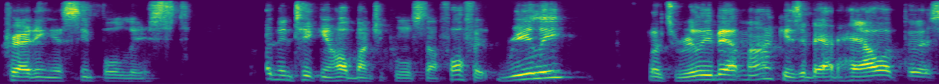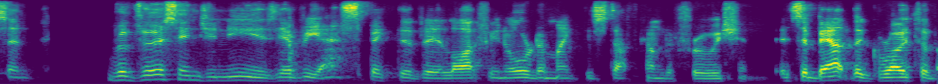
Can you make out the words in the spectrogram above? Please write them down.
creating a simple list and then ticking a whole bunch of cool stuff off it. Really, what it's really about, Mark, is about how a person reverse engineers every aspect of their life in order to make this stuff come to fruition. It's about the growth of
